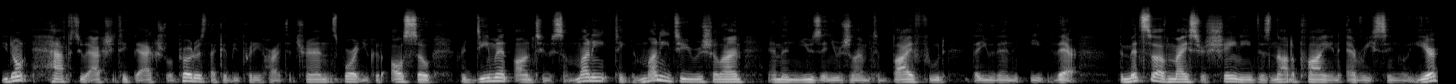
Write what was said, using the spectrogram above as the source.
You don't have to actually take the actual produce, that could be pretty hard to transport. You could also redeem it onto some money, take the money to Yerushalayim, and then use it in Yerushalayim to buy food that you then eat there. The mitzvah of Maser Sheni does not apply in every single year.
